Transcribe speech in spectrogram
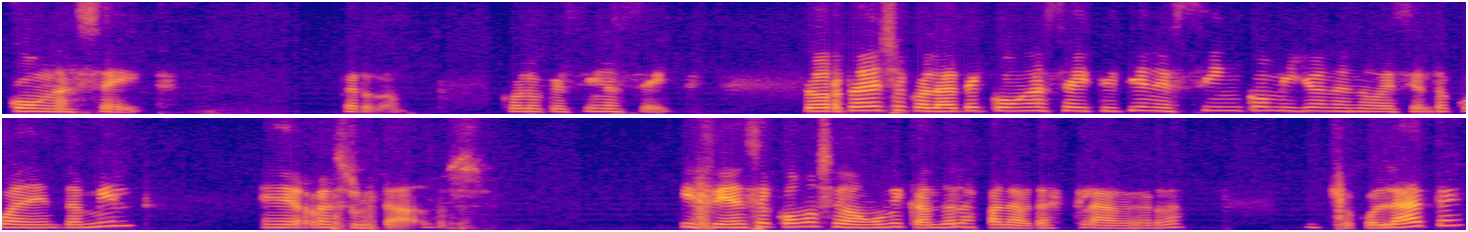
con aceite. Perdón, coloqué sin aceite. Torta de chocolate con aceite tiene 5.940.000 eh, resultados. Y fíjense cómo se van ubicando las palabras clave, ¿verdad? Chocolate,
